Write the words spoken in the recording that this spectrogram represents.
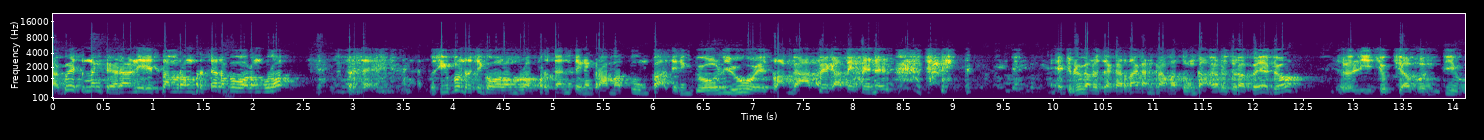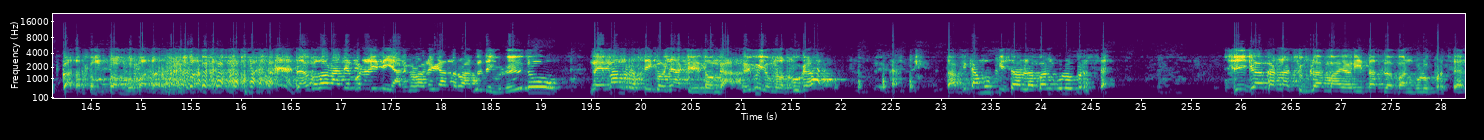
Aku seneng darah ini Islam rong persen apa walang pulau persen. Meskipun resiko walang pulau persen, sini keramat tungkak, sini doli, Islam gak apa KTP ini. Ya, dulu kalau Jakarta kan keramat tungkak, kalau Surabaya do di Jogja Bunti, pasar kembang, pasar. nah kalau nanti penelitian, kalau ini kan termasuk di itu memang resikonya dihitung kabeh itu yang melebu kan. Tapi kamu bisa 80 persen. Sehingga karena jumlah mayoritas 80 persen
